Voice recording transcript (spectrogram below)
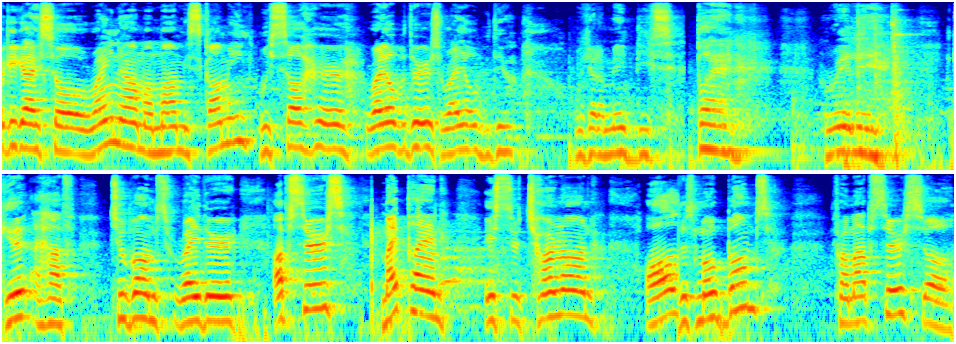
Okay guys, so right now my mom is coming. We saw her right over there, is right over there. We gotta make this plan really good. I have two bombs right there upstairs. My plan is to turn on all the smoke bombs from upstairs so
